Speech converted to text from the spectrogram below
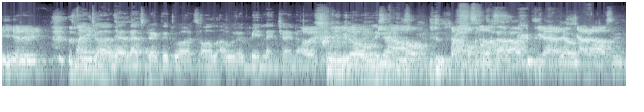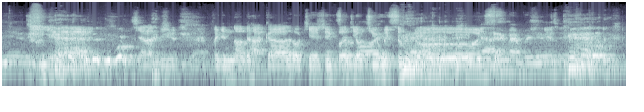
you know what I mean? So, Not, study- uh, that, that's directed towards all our mainland China. Oh, yo, listeners. now, shout out, yeah, shout out, yeah, shout out to you, fucking all the Hakka, the Hokkien people, Teochew, make some noise. Yeah, I remember you.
